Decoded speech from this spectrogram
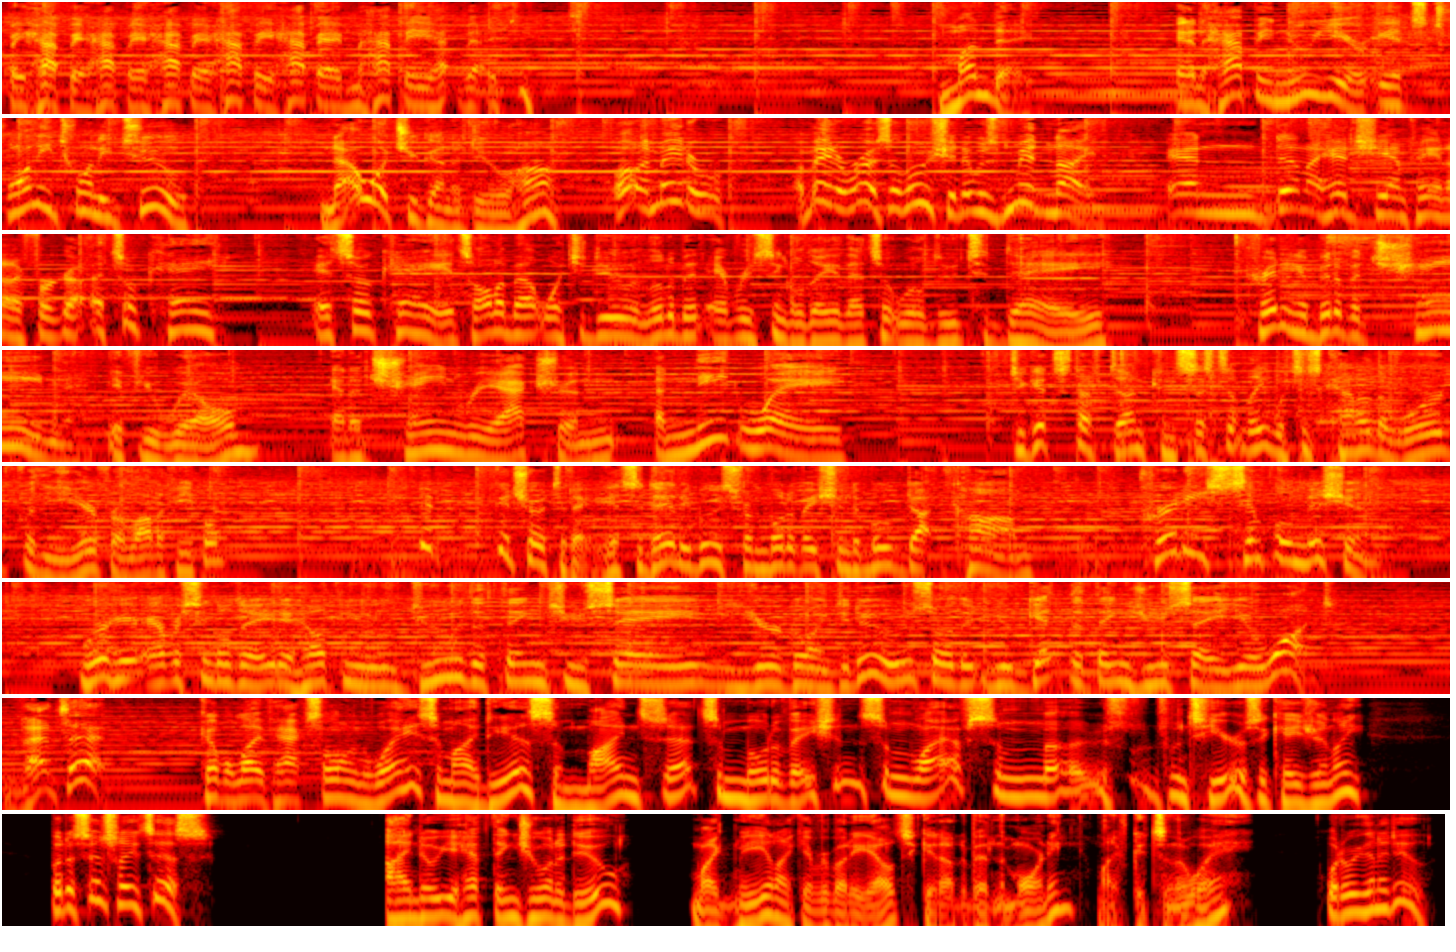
Happy, happy, happy, happy, happy, happy, happy, happy. Monday. And Happy New Year. It's 2022. Now what you gonna do, huh? Well, I made a I made a resolution. It was midnight, and then I had champagne and I forgot. It's okay. It's okay. It's all about what you do a little bit every single day. That's what we'll do today. Creating a bit of a chain, if you will, and a chain reaction. A neat way to get stuff done consistently, which is kind of the word for the year for a lot of people. Good, good show today. It's a daily boost from motivationtomove.com. Pretty simple mission. We're here every single day to help you do the things you say you're going to do so that you get the things you say you want. That's it. A couple life hacks along the way, some ideas, some mindset, some motivation, some laughs, some, uh, some tears occasionally. But essentially, it's this I know you have things you want to do, like me, like everybody else. You get out of bed in the morning, life gets in the way. What are we going to do?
